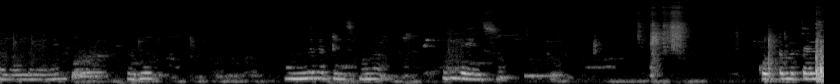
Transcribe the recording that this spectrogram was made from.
അതുകൊണ്ട് ഞാൻ ഒരു ഒന്നര ടീസ്പൂൺ ഒരു ലേസും കൊട്ടുമ്പോൾ തന്നെ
